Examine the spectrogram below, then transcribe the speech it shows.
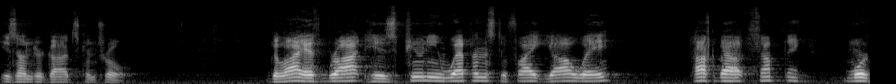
is under God's control. Goliath brought his puny weapons to fight Yahweh. Talk about something more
